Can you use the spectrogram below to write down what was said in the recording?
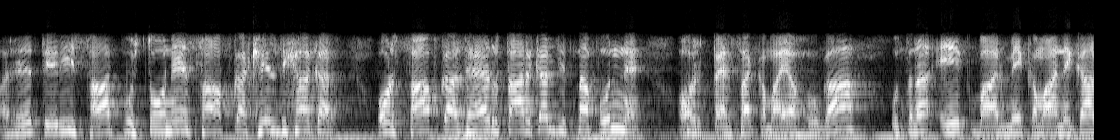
अरे तेरी सात पुश्तों ने सांप का खेल दिखाकर और सांप का जहर उतार कर जितना पुण्य और पैसा कमाया होगा, उतना एक बार में कमाने का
